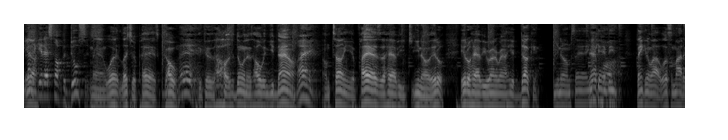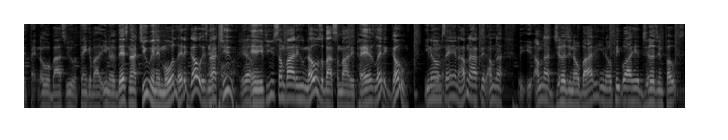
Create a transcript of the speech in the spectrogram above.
You Yeah. gotta get that stuff to deuces. Man, what? Let your past go. Man. Because all it's doing is holding you down. Man. I'm telling you, your past will have you. You know, it'll it'll have you run around here ducking. You know what I'm saying? That you can't be thinking about what somebody think know about you or think about. You know, if that's not you anymore, let it go. It's not you. yeah. And if you somebody who knows about somebody past, let it go. You know what I'm saying? I'm not. I'm not. I'm not judging nobody. You know, people out here judging folks.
